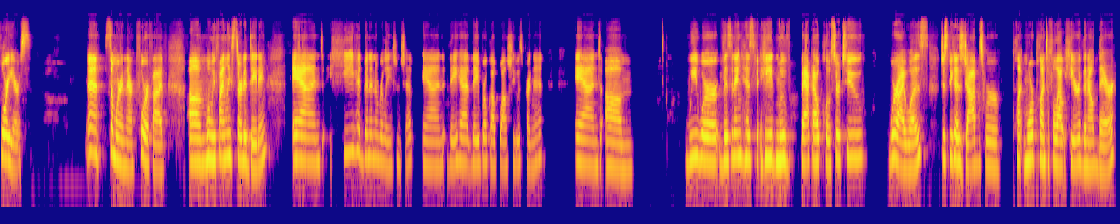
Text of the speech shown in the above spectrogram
Four years. Eh, somewhere in there, four or five. Um, when we finally started dating and he had been in a relationship and they had they broke up while she was pregnant and um, we were visiting his. He'd moved back out closer to where I was, just because jobs were pl- more plentiful out here than out there.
